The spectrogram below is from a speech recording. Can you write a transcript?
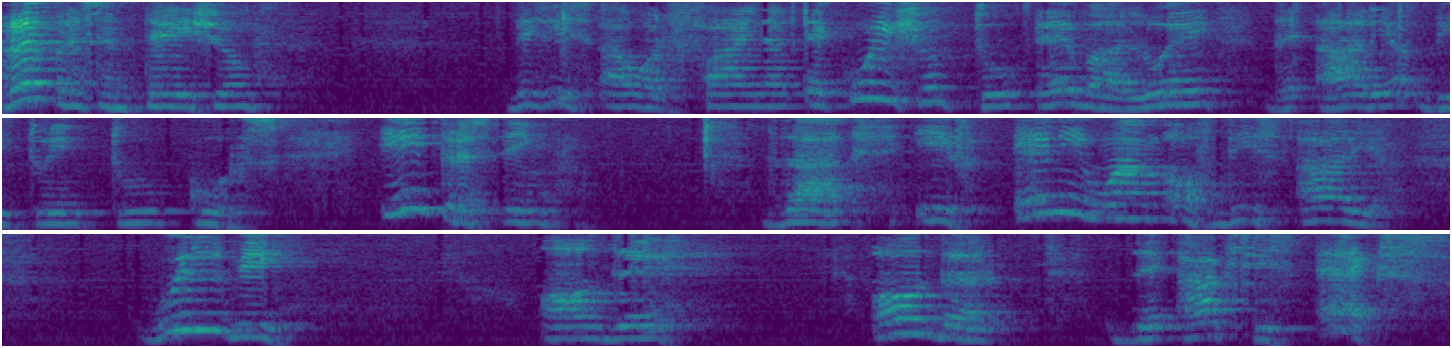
representation. This is our final equation to evaluate the area between two curves. Interesting that if any one of these area will be on the under the axis x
